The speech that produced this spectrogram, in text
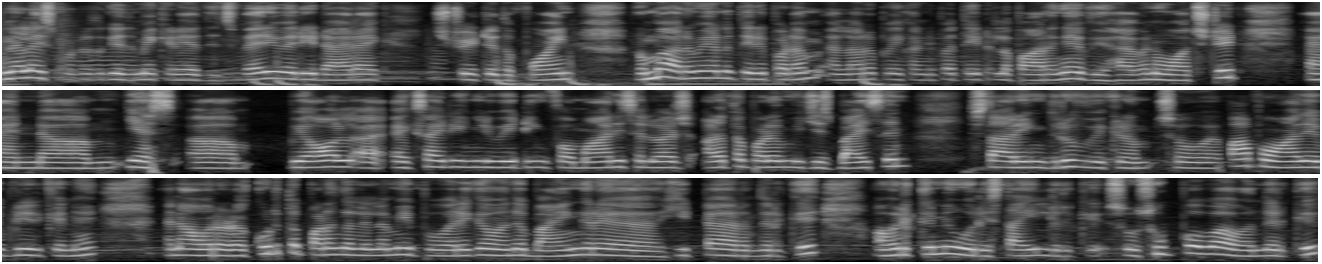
அனலைஸ் uh, பண்ணுறதுக்கு எதுவுமே கிடையாது. It's very very direct straight to the point ரொம்ப அருமையான திரைப்படம். எல்லோரும் போய் கண்டிப்பாக தேட்டரில் பாருங்கள் you you watch watched and as we all excitingly waiting for Mari Selvaraj அடுத்த படம் which is Bison starring Dhruv Vikram so பார்ப்போம் அது எப்படி இருக்குன்னு ஏன்னா அவரோட கொடுத்த படங்கள் எல்லாமே இப்போ வரைக்கும் வந்து பயங்கர ஹிட்டாக இருந்திருக்கு அவருக்குன்னு ஒரு ஸ்டைல் இருக்குது ஸோ சூப்பராக வந்திருக்கு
